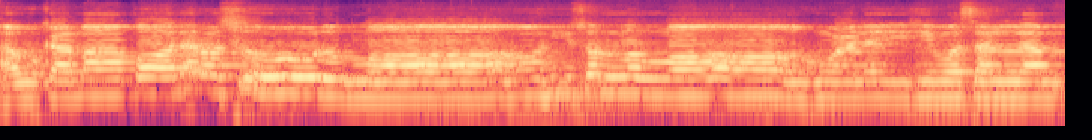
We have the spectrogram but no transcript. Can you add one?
أو كما قال رسول الله صلى الله عليه وسلم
